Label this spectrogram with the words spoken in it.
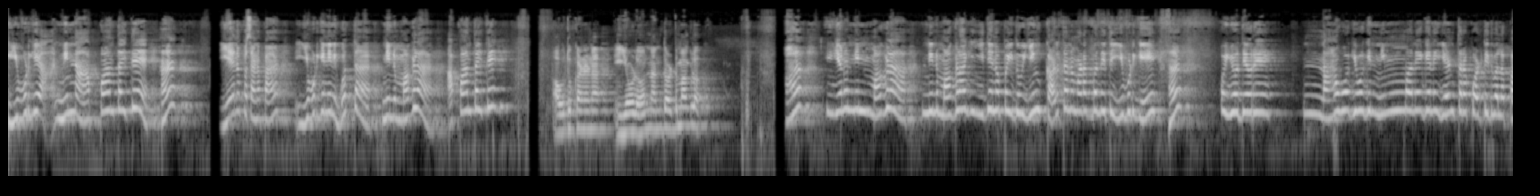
ಈ ಹುಡುಗಿ ನಿನ್ನ ಅಪ್ಪ ಅಂತೈತೆ ಹಾಂ? ಏನಪ್ಪ ಸಣ್ಣಪ್ಪ ಈ ಹುಡುಗಿ ನಿನಗೆ ಗೊತ್ತಾ? ನಿನ್ನ ಮಗಳ ಅಪ್ಪ ಅಂತೈತೆ? ಹೌದು ಕಣಣ್ಣ ಇವಳು ನನ್ನ ದೊಡ್ಡ ಮಗಳು. ಹಾಂ? ಏನು ನಿನ್ನ ಮಗಳ ನಿನ್ನ ಮಗಳಾಗಿ ಇದೇನಪ್ಪ ಇದು? ಹಿಂಗ್ ಕಳ್ತನ ಮಾಡಕ್ ಬಂದೈತಿ ಈ ಹುಡುಗಿ ಹಾ? ಅಯ್ಯೋ ದೇವ್ರಿ ನಾವು ಹೋಗಿ ಹೋಗಿ ನಿಮ್ಮ ಮನೆಗೇನೆ ಏನು ತರ ಕೊಟ್ಟಿದ್ವಲ್ಲಪ್ಪ?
